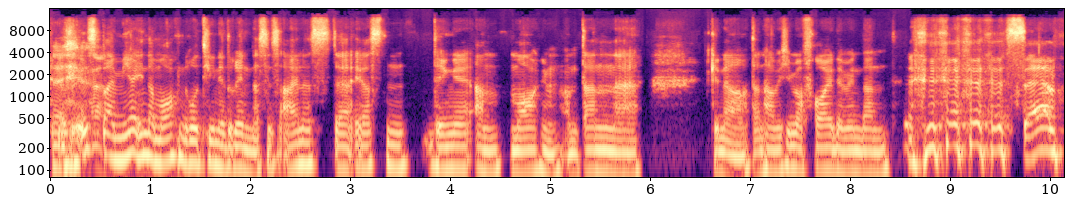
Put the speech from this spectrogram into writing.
Das ja. ist bei mir in der Morgenroutine drin. Das ist eines der ersten Dinge am Morgen. Und dann äh, Genau, dann habe ich immer Freude, wenn dann Sam,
